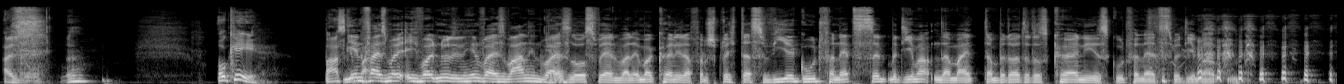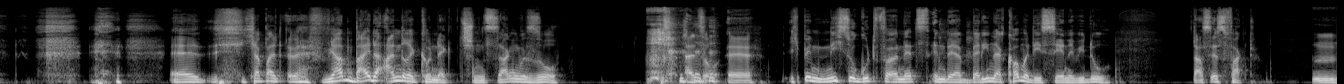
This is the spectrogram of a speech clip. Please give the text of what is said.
Also, ne? Okay. Basketball. Jedenfalls, ich wollte nur den Hinweis, Warnhinweis ja. loswerden, weil immer Kearney davon spricht, dass wir gut vernetzt sind mit jemandem, dann meint, dann bedeutet das, Kearney ist gut vernetzt mit jemandem. äh, ich habe halt, äh, wir haben beide andere Connections, sagen wir so. Also, äh, ich bin nicht so gut vernetzt in der Berliner Comedy-Szene wie du. Das ist Fakt. Mm.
